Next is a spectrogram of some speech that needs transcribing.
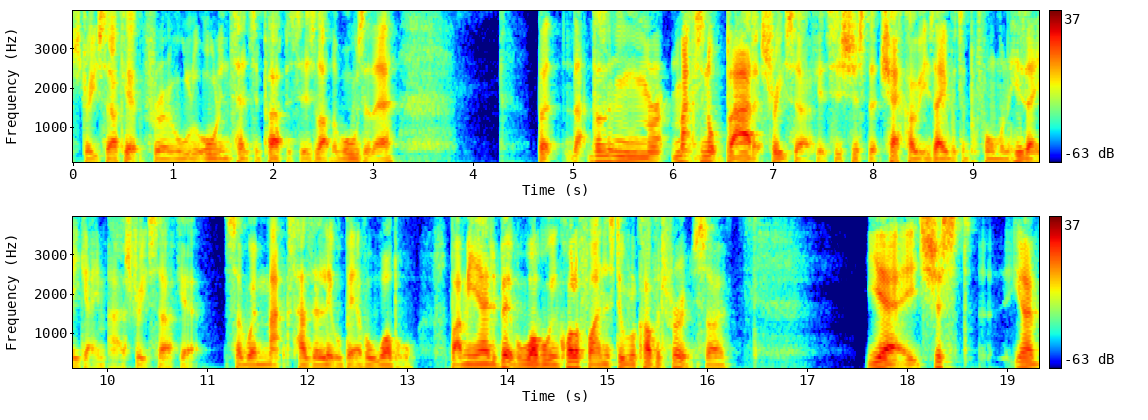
street circuit for all, all intents and purposes. Like the walls are there, but that doesn't mean Max is not bad at street circuits. It's just that Checo is able to perform on his A game at a street circuit. So when Max has a little bit of a wobble, but I mean, he had a bit of a wobble in qualifying and still recovered through. So yeah, it's just you know,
